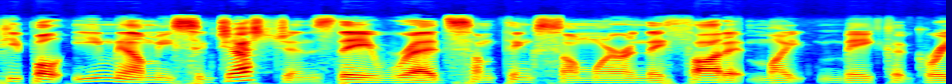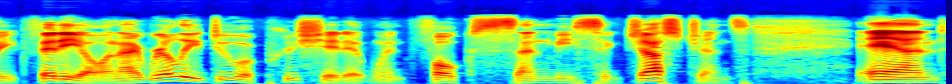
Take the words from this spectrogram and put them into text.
people email me suggestions. They read something somewhere and they thought it might make a great video, and I really do appreciate it when folks send me suggestions. And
